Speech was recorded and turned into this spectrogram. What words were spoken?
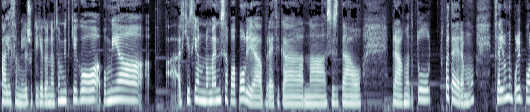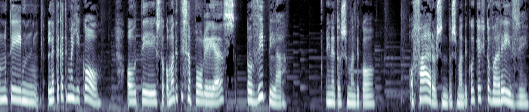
Πάλι θα μιλήσω και για τον εαυτό μου, γιατί και εγώ από μία αρχής γενομένη από απώλεια βρέθηκα να συζητάω πράγματα του, του πατέρα μου. Θέλω να πω λοιπόν ότι μ, λέτε κάτι μαγικό. Ότι στο κομμάτι της απώλειας το δίπλα είναι το σημαντικό. Ο φάρος είναι το σημαντικό και όχι το βαρύδι.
